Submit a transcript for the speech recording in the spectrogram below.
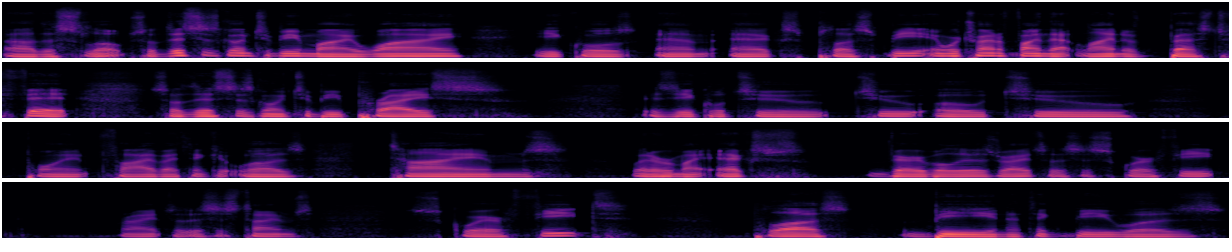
uh, the slope. So this is going to be my y equals mx plus b, and we're trying to find that line of best fit. So this is going to be price is equal to 202.5, I think it was, times whatever my x variable is, right? So this is square feet, right? So this is times square feet plus b, and I think b was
